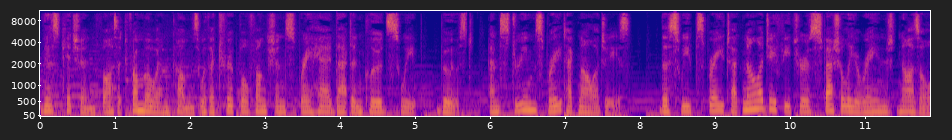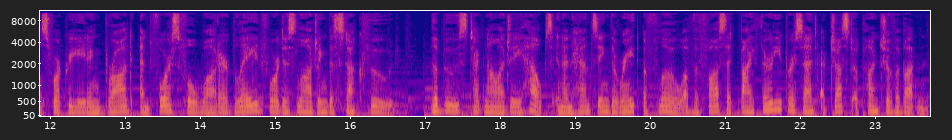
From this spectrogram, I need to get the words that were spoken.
This kitchen faucet from Moen comes with a triple function spray head that includes sweep, boost, and stream spray technologies. The sweep spray technology features specially arranged nozzles for creating broad and forceful water blade for dislodging the stuck food. The boost technology helps in enhancing the rate of flow of the faucet by 30% at just a punch of a button.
